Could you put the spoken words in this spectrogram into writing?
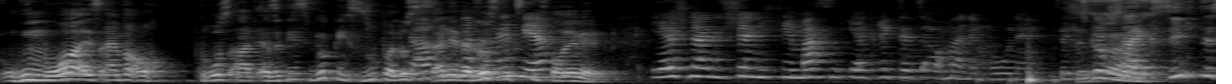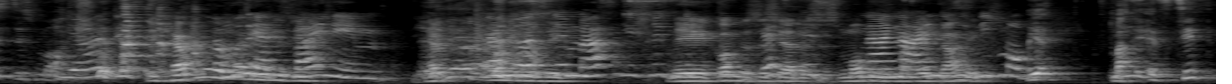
Humor ist einfach auch großartig. Also die ist wirklich super lustig. Darf ist eine ich der lustigsten einwerfen? Folgen. Er schneidet ständig Grimassen, er kriegt jetzt auch mal eine Bohne. Das ist doch sein Gesicht, das das macht. Ja, das Ich mir doch muss eine er gesehen. zwei nehmen. Ich habe mir doch Na, eine du hast gesehen. Grimassen geschnitten. Nee, komm, das ist Jetzt ja- das ist Mobbing, Nein, ich mach ja nein, gar das ist nicht Mobbing. Ma- jetzt zieht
